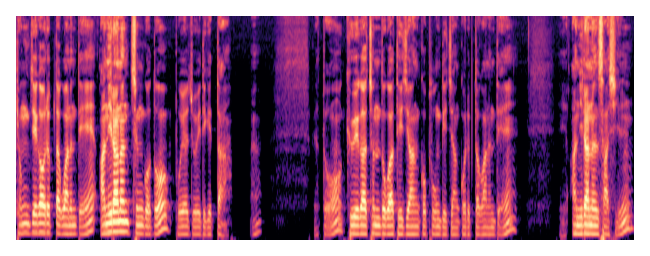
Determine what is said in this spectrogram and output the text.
경제가 어렵다고 하는데 아니라는 증거도 보여줘야 되겠다. 어? 또 교회가 전도가 되지 않고 부흥되지 않고 어렵다고 하는데 예, 아니라는 사실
